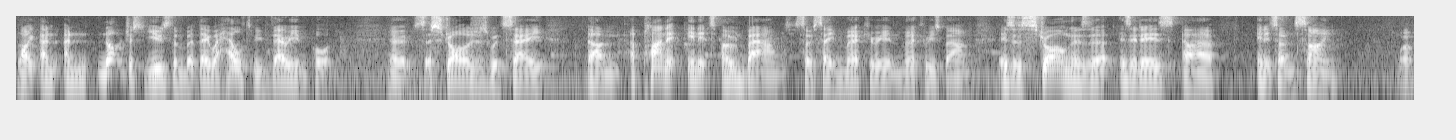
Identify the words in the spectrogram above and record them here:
Like, and, and not just use them, but they were held to be very important. You know, astrologers would say um, a planet in its own bound, so say Mercury in Mercury's bound, is as strong as, a, as it is uh, in its own sign. Whoa.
